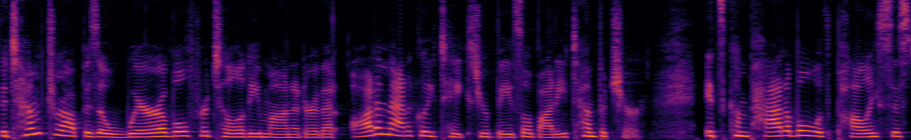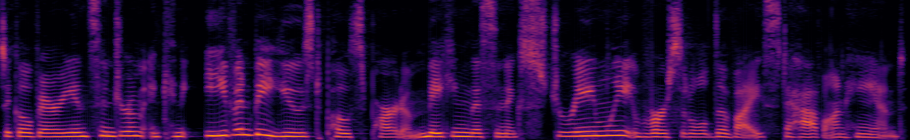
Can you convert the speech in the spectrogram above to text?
The Temp Drop is a wearable fertility monitor that automatically takes your basal body temperature. It's compatible with polycystic ovarian syndrome and can even be used postpartum, making this an extremely versatile device to have on hand.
